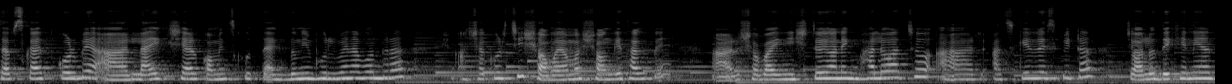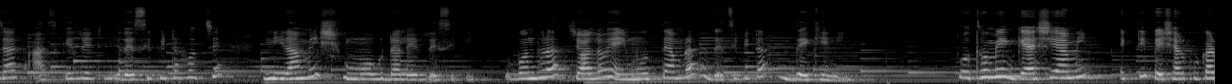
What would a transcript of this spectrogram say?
সাবস্ক্রাইব করবে আর লাইক শেয়ার কমেন্টস করতে একদমই ভুলবে না বন্ধুরা। আশা করছি সবাই আমার সঙ্গে থাকবে। আর সবাই নিশ্চয়ই অনেক ভালো আছো, আর আজকের রেসিপিটা চলো দেখে নেওয়া যাক। আজকের রেসিপিটা হচ্ছে নিরামিষ মুগ ডালের রেসিপি বন্ধুরা, চলো এই মুহূর্তে আমরা রেসিপিটা দেখে নিই। প্রথমে গ্যাসে আমি একটি প্রেশার কুকার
